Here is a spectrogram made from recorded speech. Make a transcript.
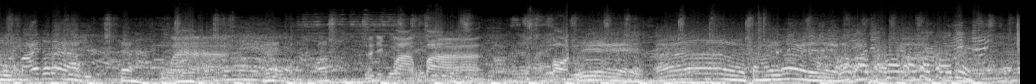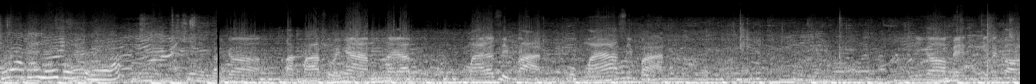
หลุดไม้ก็ได้ครับมาอันนี้กวางปลาบอดนี่อ่าตายง่ายเลยเนี่ยราคาตกกันเพื่อให้รู้ดูเสือก็ตักปลาสวยงามนะครับไม้ละสิบบาทหกม้าสิบบาทนนี้ก็เป็นกิจกร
